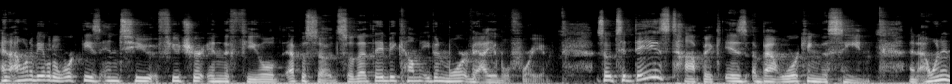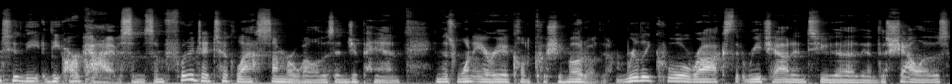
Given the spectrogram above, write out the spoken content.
And I want to be able to work these into future in the field episodes so that they become even more valuable for you. So today's topic is about working the scene, and I went into the the archives, some some footage I took last summer while I was in Japan in this one area called Kushimoto. Really cool rocks that reach out into the the, the shallows.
